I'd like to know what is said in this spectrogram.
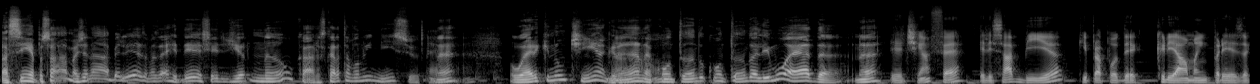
assim, a pessoa, ah, imagina, ah, beleza, mas a RD é cheio de dinheiro. Não, cara, os caras estavam no início, né? O Eric não tinha grana, Não. contando, contando ali moeda, né? Ele tinha fé, ele sabia que para poder criar uma empresa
